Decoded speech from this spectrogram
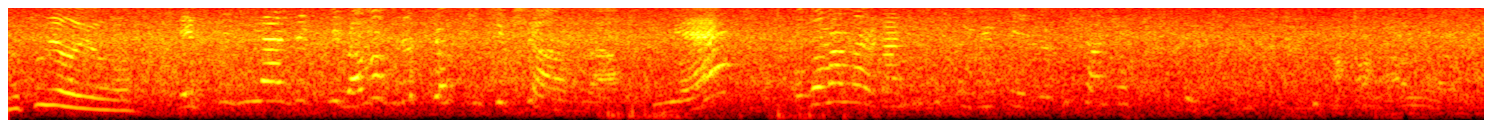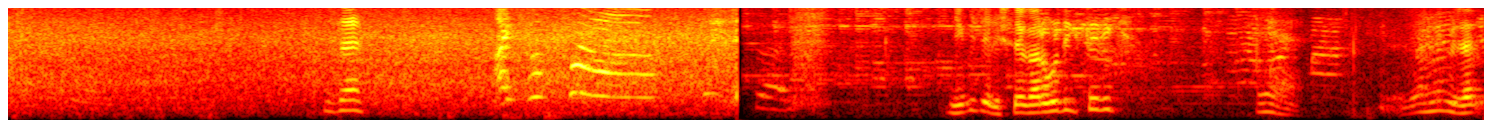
Nasıl yağıyor? Eski günlerdeki gibi ama burası çok küçük şu anda. Niye? O zamanlar ben küçük büyük geliyordu. An çok küçük. Güzel. Ay çok tatlı. Ne güzel işte Garabul'da gitseydik. Ben ne güzel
